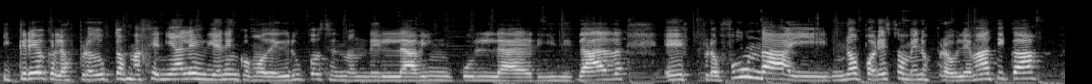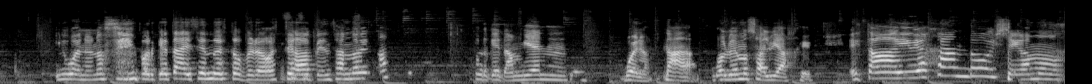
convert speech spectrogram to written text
y creo que los productos más geniales vienen como de grupos en donde la vincularidad es profunda y no por eso menos problemática. Y bueno, no sé por qué estaba diciendo esto, pero estaba pensando eso, porque también bueno, nada, volvemos al viaje. Estaba ahí viajando y llegamos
